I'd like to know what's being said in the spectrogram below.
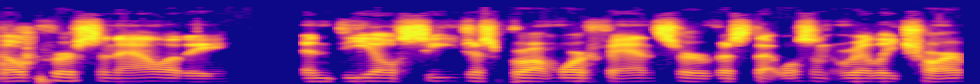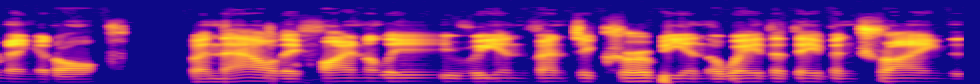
no personality, and DLC just brought more fan service that wasn't really charming at all. But now they finally reinvented Kirby in the way that they've been trying to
